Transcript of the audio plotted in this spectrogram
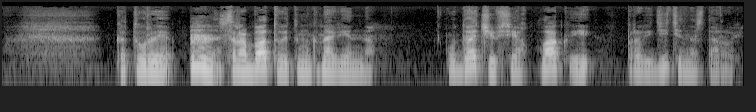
которые срабатывают мгновенно. Удачи всех благ и проведите на здоровье.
